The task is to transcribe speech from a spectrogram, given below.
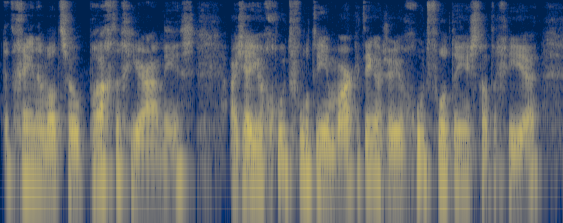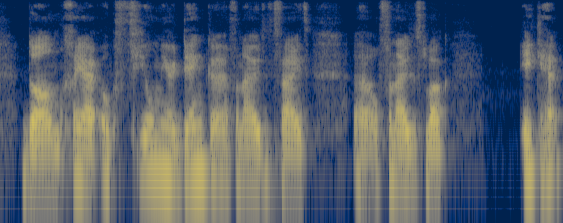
hetgene wat zo prachtig hieraan is. Als jij je goed voelt in je marketing, als jij je goed voelt in je strategieën, dan ga jij ook veel meer denken vanuit het feit, of vanuit het vlak, ik heb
